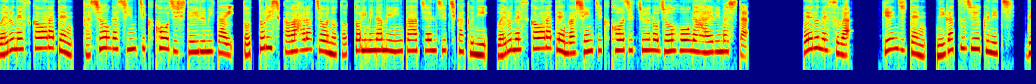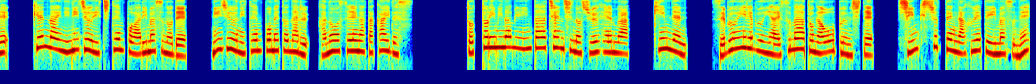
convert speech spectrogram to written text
ウェルネス河原店、歌唱が新築工事しているみたい、鳥取市川原町の鳥取南インターチェンジ近くに、ウェルネス河原店が新築工事中の情報が入りました。ウェルネスは、現時点2月19日で、県内に21店舗ありますので、22店舗目となる可能性が高いです。鳥取南インターチェンジの周辺は、近年、セブンイレブンやエスマートがオープンして、新規出店が増えていますね。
